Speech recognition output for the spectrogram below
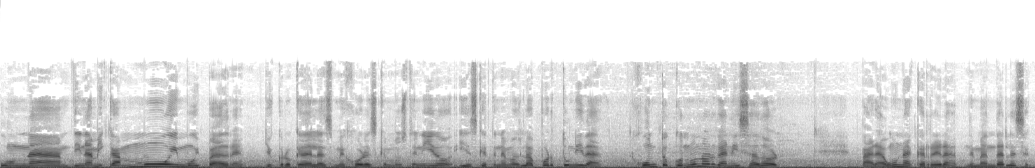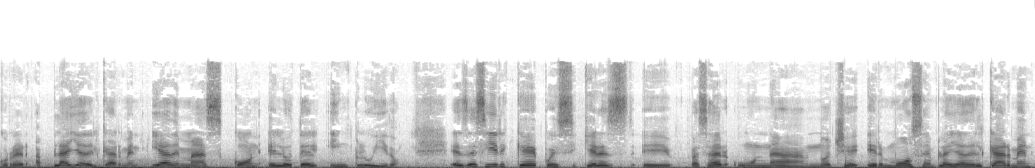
una dinámica muy, muy padre, yo creo que de las mejores que hemos tenido, y es que tenemos la oportunidad, junto con un organizador para una carrera, de mandarles a correr a Playa del Carmen y además con el hotel incluido. Es decir, que pues si quieres eh, pasar una noche hermosa en Playa del Carmen,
